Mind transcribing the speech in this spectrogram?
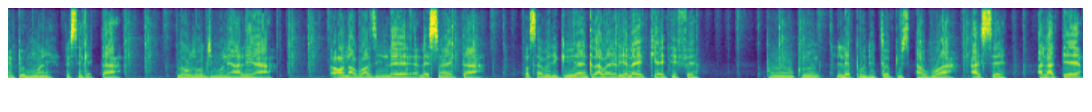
un peu moins de 5 hectares. Mais aujourd'hui, on est allé à, on avoisine les, les 100 hectares. Ça veut dire qu'il y a un travail réel qui a été fait pour que les producteurs puissent avoir accès à la terre.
